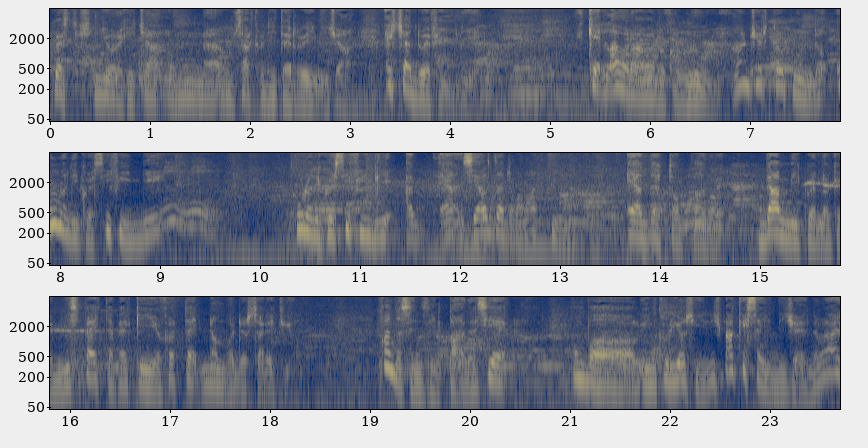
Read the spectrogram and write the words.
questo, signore che ha un, un, sacco di terreni e ha due figli che lavoravano con lui. A un certo punto uno di questi figli, di questi figli si è alzato la mattina e ha detto al padre dammi quello che mi spetta perché io con te non voglio stare più. Quando sentì il padre si è un po' incuriosito, dice ma che stai dicendo? Ma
